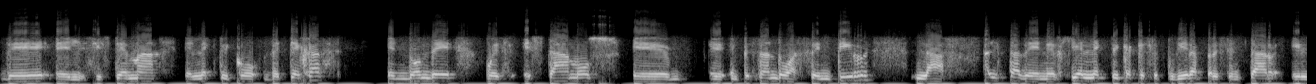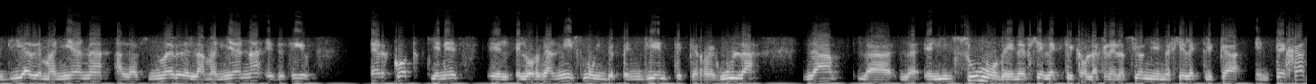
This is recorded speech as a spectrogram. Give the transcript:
del sistema eléctrico de Texas, en donde pues estamos eh, eh, empezando a sentir la falta de energía eléctrica que se pudiera presentar el día de mañana a las nueve de la mañana, es decir, ERCOT, quien es el organismo independiente que regula la, el insumo de energía eléctrica o la generación de energía eléctrica en Texas.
